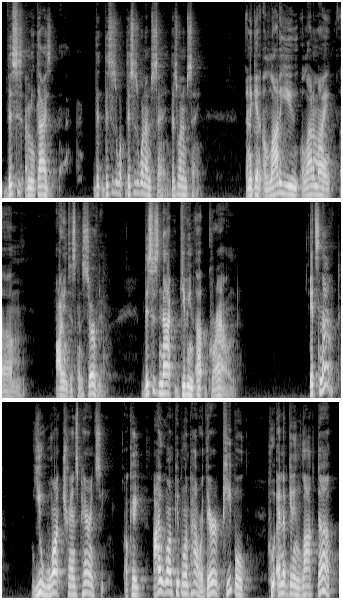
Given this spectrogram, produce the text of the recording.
This is, I mean, guys, th- this is what this is what I'm saying. This is what I'm saying. And again, a lot of you, a lot of my um, audience is conservative. This is not giving up ground. It's not. You want transparency. Okay. I want people in power. There are people who end up getting locked up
